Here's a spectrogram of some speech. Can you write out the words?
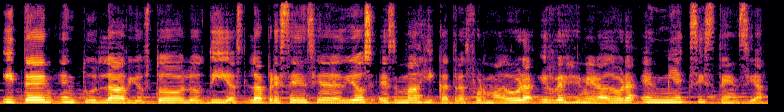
y ten en tus labios todos los días. La presencia de Dios es mágica, transformadora y regeneradora en mi existencia.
